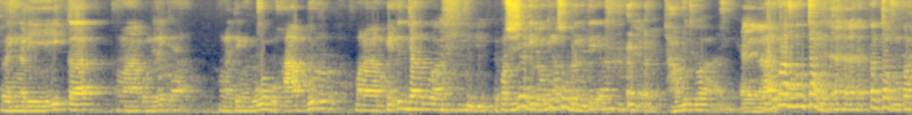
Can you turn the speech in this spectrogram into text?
lagi nggak diikat sama pemiliknya. Ngeliatin gua gua kabur malah makin dikejar gua. Di posisi lagi jogging masuk berhenti ya. Cabut gua. Lalu gua langsung kencang loh kencang sumpah.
